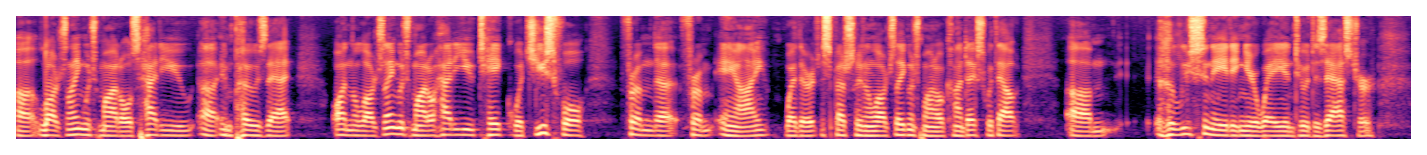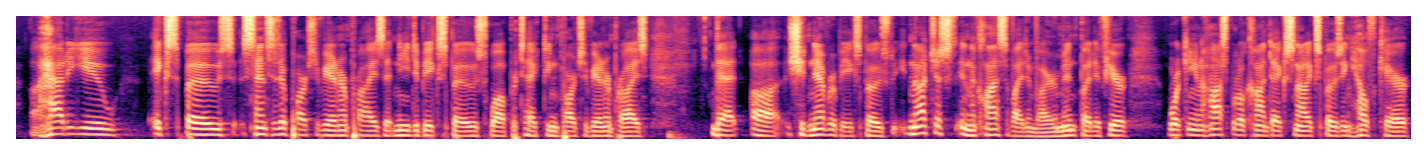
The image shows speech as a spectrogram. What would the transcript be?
uh, large language models, how do you uh, impose that on the large language model? How do you take what's useful from the from AI, whether it's especially in a large language model context, without um, hallucinating your way into a disaster? Uh, how do you expose sensitive parts of your enterprise that need to be exposed while protecting parts of your enterprise that uh, should never be exposed, not just in the classified environment, but if you're working in a hospital context, not exposing healthcare,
